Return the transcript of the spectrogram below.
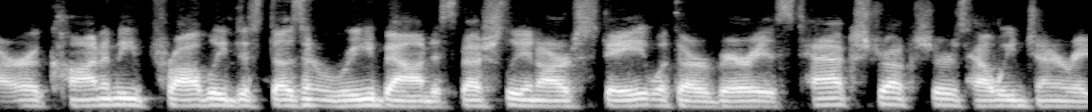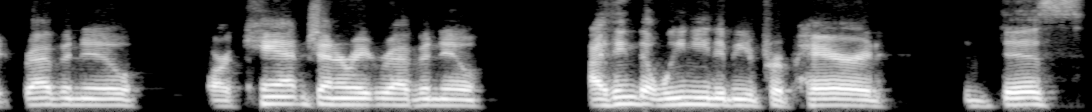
Our economy probably just doesn't rebound, especially in our state with our various tax structures, how we generate revenue or can't generate revenue. I think that we need to be prepared. This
